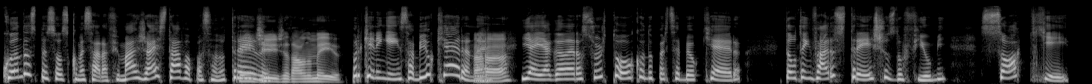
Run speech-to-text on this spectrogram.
quando as pessoas começaram a filmar, já estava passando o trailer. Entendi, já tava no meio. Porque ninguém sabia o que era, né? Aham. E aí a galera surtou quando percebeu o que era. Então tem vários trechos do filme, só que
